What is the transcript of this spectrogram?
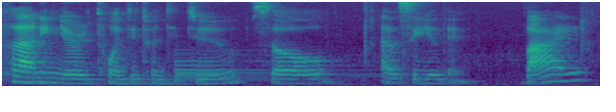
planning your 2022 so i'll see you then. Bye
